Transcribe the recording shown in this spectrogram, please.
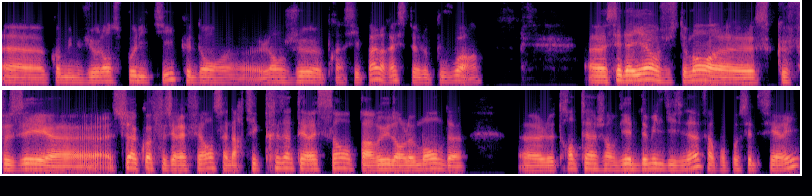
euh, comme une violence politique dont euh, l'enjeu principal reste le pouvoir. Hein. Euh, c'est d'ailleurs justement ce, ce à quoi faisait référence un article très intéressant paru dans Le Monde le 31 janvier 2019 à propos de cette série,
